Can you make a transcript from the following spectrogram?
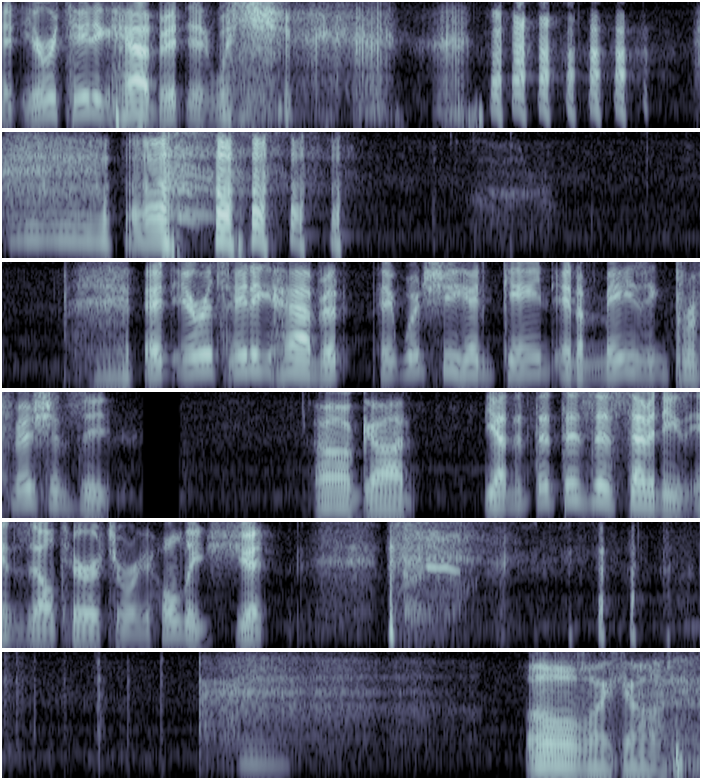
an irritating habit in which. an irritating habit in which she had gained an amazing proficiency. Oh, God. Yeah, th th this is 70s incel territory. Holy shit. oh my god.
